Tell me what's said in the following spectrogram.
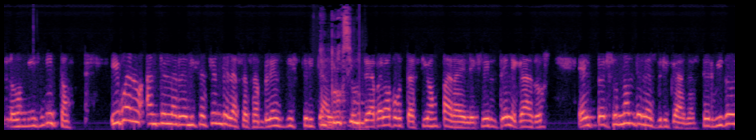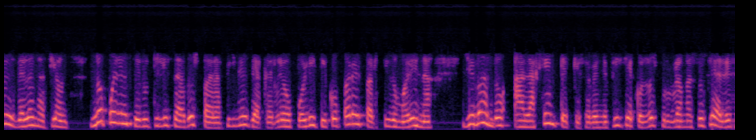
Lo mismito. Y bueno, ante la realización de las asambleas distritales, donde habrá votación para elegir delegados, el personal de las brigadas, servidores de la nación, no pueden ser utilizados para fines de acarreo político para el partido Morena, llevando a la gente que se beneficia con los programas sociales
